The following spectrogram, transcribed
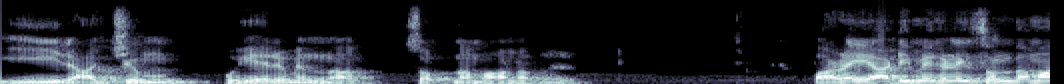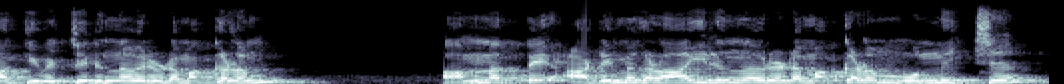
ഈ രാജ്യം ഉയരുമെന്ന സ്വപ്നമാണത്. പഴയ അടിമകളെ സ്വന്തമാക്കി വെച്ചിരുന്നവരുടെ മക്കളും അന്നത്തെ അടിമകളായിരുന്നവരുടെ മക്കളും ഒന്നിച്ച്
